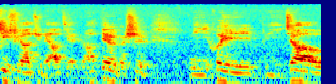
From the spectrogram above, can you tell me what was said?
必须要去了解。然后第二个是，你会比较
